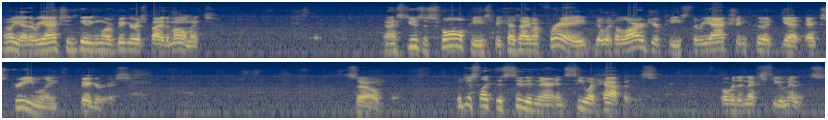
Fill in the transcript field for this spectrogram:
Oh, yeah, the reaction's getting more vigorous by the moment. And I use a small piece because I'm afraid that with a larger piece, the reaction could get extremely vigorous. So, We'll just let this sit in there and see what happens over the next few minutes.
